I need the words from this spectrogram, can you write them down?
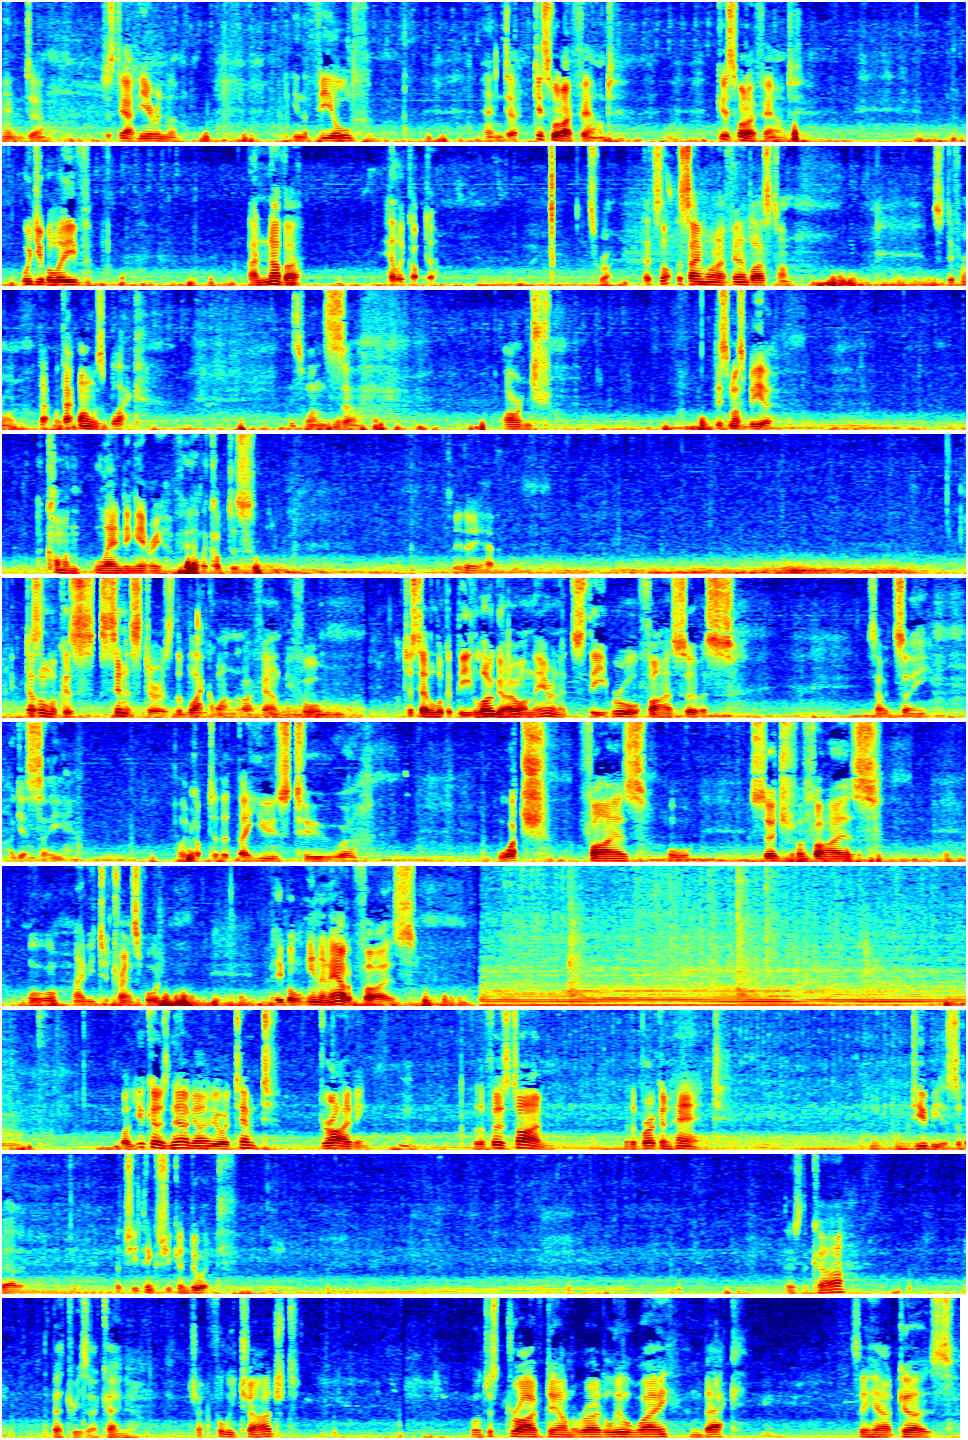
and uh, just out here in the in the field. And uh, guess what I found? Guess what I found? Would you believe another helicopter. That's not the same one I found last time. It's a different one. That that one was black. This one's uh, orange. This must be a, a common landing area for helicopters. See, there you have it. it. Doesn't look as sinister as the black one that I found before. Just had a look at the logo on there, and it's the Rural Fire Service. So it's a, I guess, a helicopter that they use to uh, watch fires or search for fires, or maybe to transport people in and out of fires. Well, Yuko's now going to attempt driving for the first time with a broken hand. I'm dubious about it, but she thinks she can do it. There's the car. The battery's okay now. Fully charged. We'll just drive down the road a little way and back. See how it goes.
